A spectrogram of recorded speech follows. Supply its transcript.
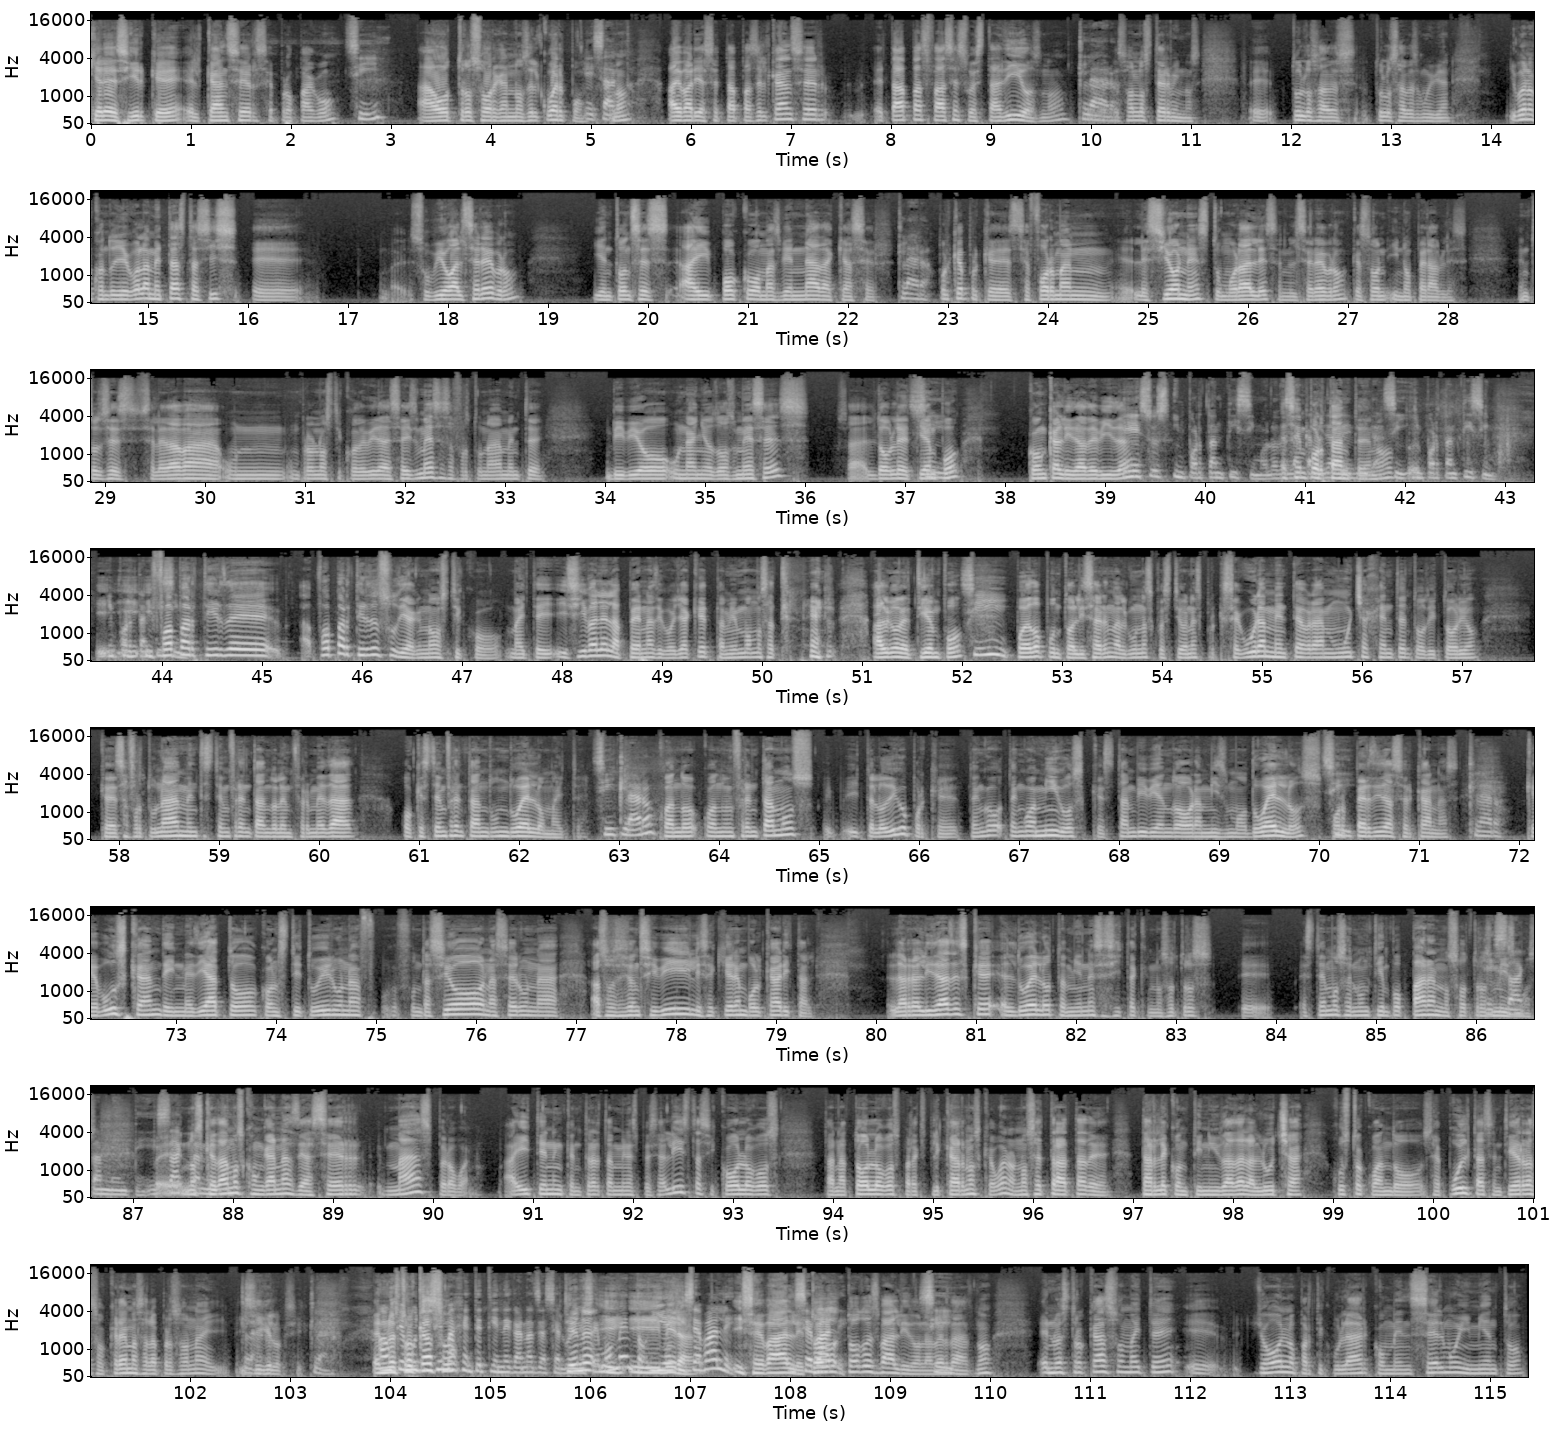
quiere decir que el cáncer se propagó Sí. a otros órganos del cuerpo. ¿no? Exacto. Hay varias etapas del cáncer, etapas, fases o estadios, ¿no? Claro. Son los términos. Eh, tú lo sabes, tú lo sabes muy bien. Y bueno, cuando llegó la metástasis, eh, subió al cerebro y entonces hay poco o más bien nada que hacer. Claro. ¿Por qué? Porque se forman eh, lesiones tumorales en el cerebro que son inoperables. Entonces se le daba un, un pronóstico de vida de seis meses. Afortunadamente vivió un año, dos meses, sea, el doble de Sí. tiempo, con calidad de vida. Eso es importantísimo. Lo de Es la de importante, vida. ¿no? Sí, importantísimo. Y- fue a partir de fue a partir de su diagnóstico, Maite, y sí vale la pena, digo, ya que también vamos a tener algo de tiempo, Sí. puedo puntualizar en algunas cuestiones porque seguramente habrá mucha gente en tu auditorio que desafortunadamente esté enfrentando la enfermedad o que esté enfrentando un duelo, Maite. Sí, claro. Cuando, cuando enfrentamos, y, y te lo digo porque tengo, tengo amigos que están viviendo ahora mismo duelos Sí. por pérdidas cercanas, Claro. que buscan de inmediato constituir una fu- fundación, hacer una asociación civil y se quieren volcar y tal. La realidad es que el duelo también necesita que nosotros eh, estemos en un tiempo para nosotros mismos. Exactamente. Eh, Exactamente. Nos quedamos con ganas de hacer más, pero bueno, ahí tienen que entrar también especialistas, psicólogos, tanatólogos para explicarnos que bueno, no se trata de darle continuidad a la lucha justo cuando sepultas, entierras o cremas a la persona y, sigue lo que sigue. Claro. En Aunque nuestro muchísima caso gente tiene ganas de hacerlo tiene en ese momento. y, Y, mira, y se vale. y se vale, se todo, vale. todo es válido, la Sí. verdad, ¿no? En nuestro caso, Maite, eh, yo en lo particular comencé el movimiento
